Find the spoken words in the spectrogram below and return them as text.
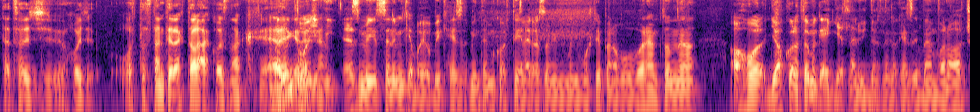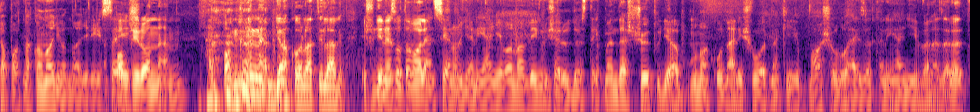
Tehát, hogy, hogy ott aztán tényleg találkoznak. Nem tudom, hogy ez még szerintem inkább a jobbik helyzet, mint amikor tényleg az, ami most éppen a Wolverhamptonnál, ahol gyakorlatilag meg egyetlen ügynöknek a kezében van a csapatnak a nagyon nagy része. A papíron és, nem. A papíron nem gyakorlatilag, és ugyanez ott a Valencián, ugye néhány év onnan végül is elődözték Mendes, sőt ugye a Monakónál is volt neki hasonló helyzete néhány évvel ezelőtt.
